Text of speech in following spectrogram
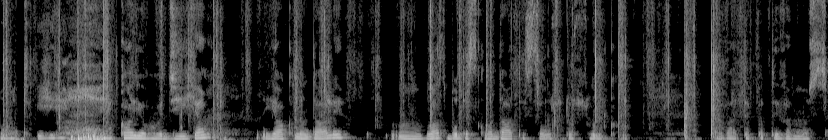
От, і яка його дія, як надалі у вас буде складатися у стосунках. Давайте подивимось.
